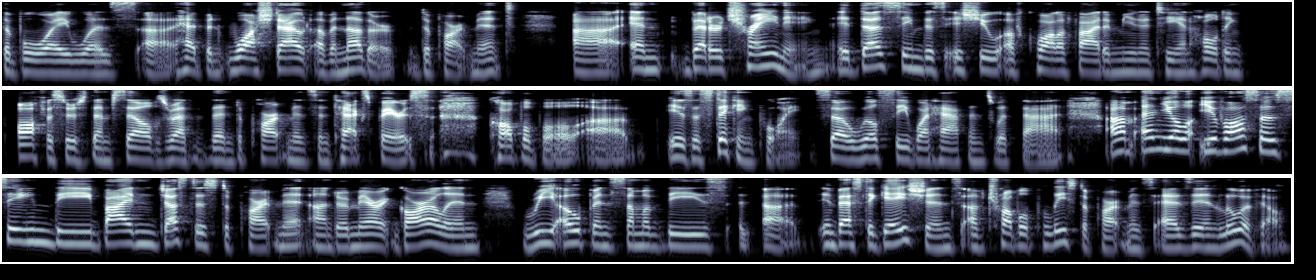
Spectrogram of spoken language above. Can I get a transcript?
the boy was uh, had been washed out of another department. Uh, and better training. It does seem this issue of qualified immunity and holding officers themselves rather than departments and taxpayers culpable uh, is a sticking point. So we'll see what happens with that. Um, and you'll you've also seen the Biden Justice Department under Merrick Garland reopen some of these uh, investigations of troubled police departments, as in Louisville,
